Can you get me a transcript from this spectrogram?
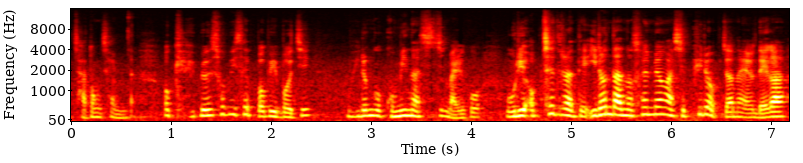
자동차입니다. 어, 개별 소비세법이 뭐지? 뭐 이런 거 고민하시지 말고 우리 업체들한테 이런 단어 설명하실 필요 없잖아요. 내가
